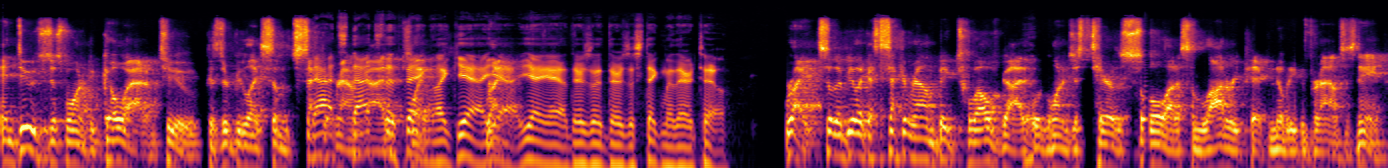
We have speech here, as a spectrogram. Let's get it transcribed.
and dudes just wanted to go at him too, because there'd be like some second that's, round that's guy. the thing. Like, yeah, right. yeah, yeah, yeah. There's a there's a stigma there too. Right. So there'd be like a second round Big 12 guy that would want to just tear the soul out of some lottery pick and nobody can pronounce his name.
